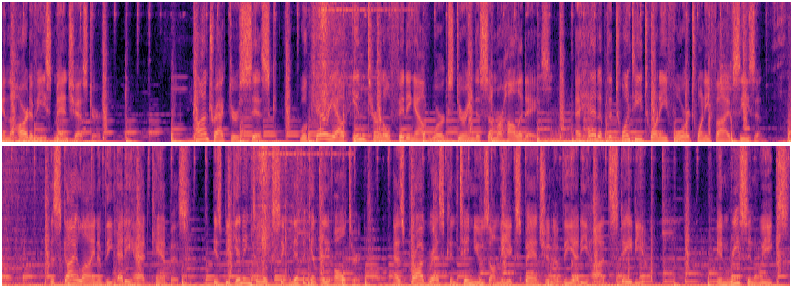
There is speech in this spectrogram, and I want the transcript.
in the heart of East Manchester. Contractor CISC will carry out internal fitting out works during the summer holidays, ahead of the 2024-25 season. The skyline of the Etihad campus is beginning to look significantly altered as progress continues on the expansion of the Etihad Stadium. In recent weeks,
